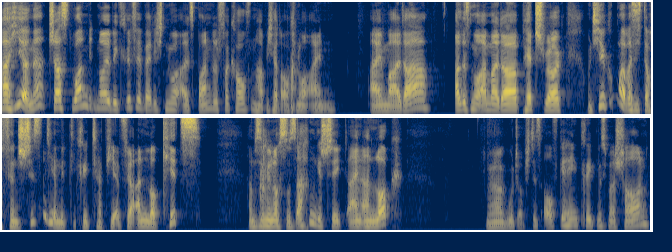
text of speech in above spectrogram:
Ah, hier, ne? Just One mit neue Begriffe werde ich nur als Bundle verkaufen. Habe ich halt auch nur ein, einmal da. Alles nur einmal da, Patchwork. Und hier, guck mal, was ich doch für einen Schüssel hier mitgekriegt habe. Hier für Unlock Kids haben sie mir noch so Sachen geschickt. Ein Unlock. Ja, gut, ob ich das aufgehängt kriege, muss ich mal schauen.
